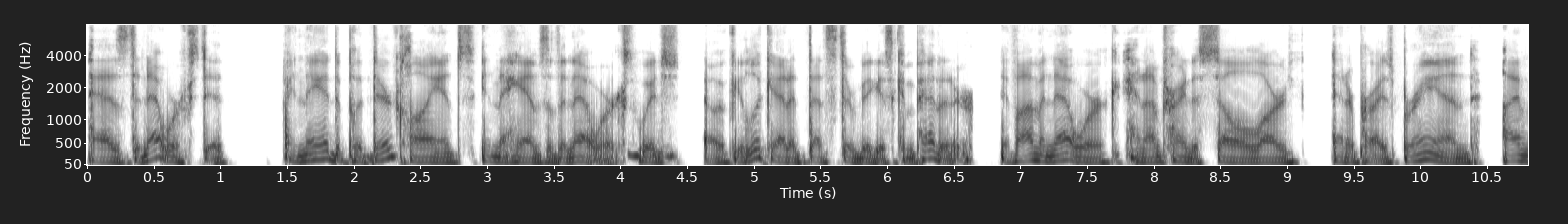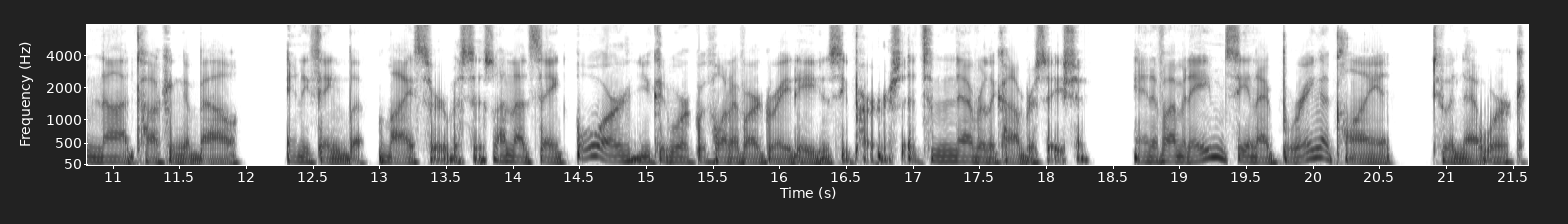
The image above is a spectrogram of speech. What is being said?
as the networks did. And they had to put their clients in the hands of the networks, mm-hmm. which, you know, if you look at it, that's their biggest competitor. If I'm a network and I'm trying to sell a large enterprise brand, I'm not talking about anything but my services. I'm not saying, or you could work with one of our great agency partners. It's never the conversation. And if I'm an agency and I bring a client to a network,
